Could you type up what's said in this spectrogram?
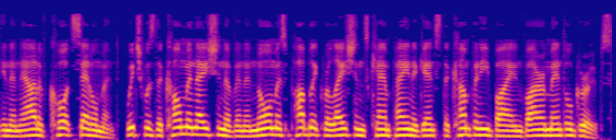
in an out-of-court settlement, which was the culmination of an enormous public relations campaign against the company by environmental groups.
